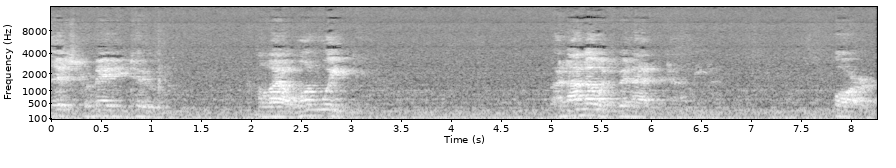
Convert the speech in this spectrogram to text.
this committee to allow one week. And I know it's been advertised, for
